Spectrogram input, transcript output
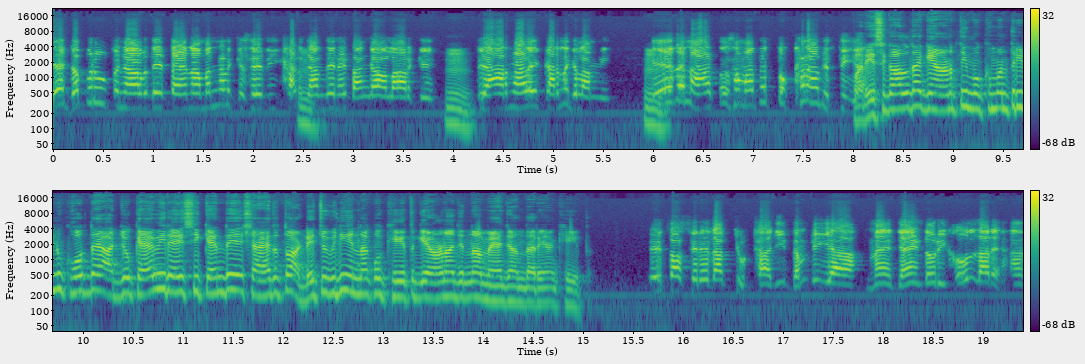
ਇਹ ਗੱਭਰੂ ਪੰਜਾਬ ਦੇ ਟੈਨਾ ਮੰਨਣ ਕਿਸੇ ਦੀ ਖੜ। ਜਾਂਦੇ ਨੇ ਡਾਂਗਾ ਲਾਰ ਕੇ ਪਿਆਰ ਨਾਲ ਇਹ ਕਰਨ ਗੁਲਾਮੀ। ਇਹਦੇ ਨਾਲ ਤੋਂ ਸਮਾਂ ਤੇ ਤੁਖਣਾ ਦਿੱਤੀ ਆ। ਪਰ ਇਸ ਗੱਲ ਦਾ ਗਿਆਨ ਤੇ ਮੁੱਖ ਮੰਤਰੀ ਨੂੰ ਖੁਦ ਹੈ। ਅੱਜ ਉਹ ਕਹਿ ਵੀ ਰਹੇ ਸੀ ਕਹਿੰਦੇ ਸ਼ਾਇਦ ਤੁਹਾਡੇ ਚ ਵੀ ਨਹੀਂ ਇੰਨਾ ਕੋਈ ਖੇਤ ਗਿਆਨ ਆ ਜਿੰਨਾ ਮੈਂ ਜਾਂਦਾ ਰਿਹਾ ਖੇਤ। ਇਹ ਤਾਂ ਸਿਰੇ ਦਾ ਝੂਠਾ ਜੀ ਦੰਭੀ ਆ। ਮੈਂ ਜੈਨ ਡੋਰੀ ਖੋਲਦਾ ਰਿਹਾ।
